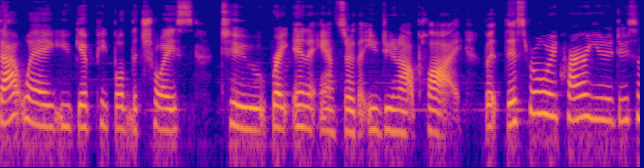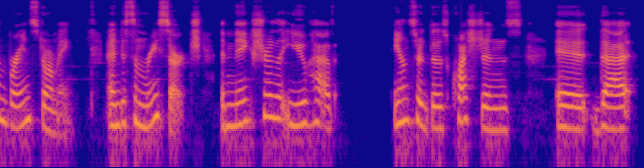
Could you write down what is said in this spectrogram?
That way you give people the choice to write in an answer that you do not apply. But this will require you to do some brainstorming and do some research and make sure that you have answered those questions uh, that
